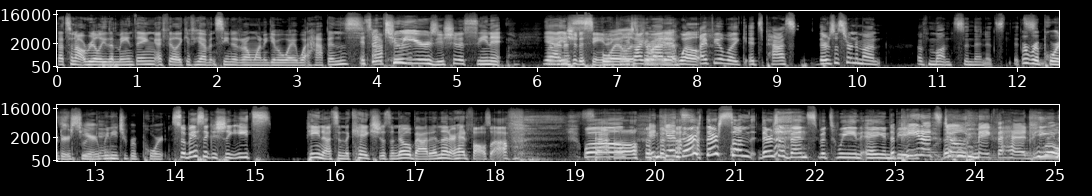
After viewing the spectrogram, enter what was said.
That's not really the main thing. I feel like if you haven't seen it, I don't want to give away what happens. It's been after. two years. You should have seen it. Yeah, you should have seen it. spoil Can we talk about it? Well, I feel like it's past. There's a certain amount of months, and then it's. it's We're reporters it's here. We need to report. so basically, she eats peanuts in the cake. She doesn't know about it, and then her head falls off. Well, It gets there's there's some there's events between A and the B. The peanuts don't make the head roll.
